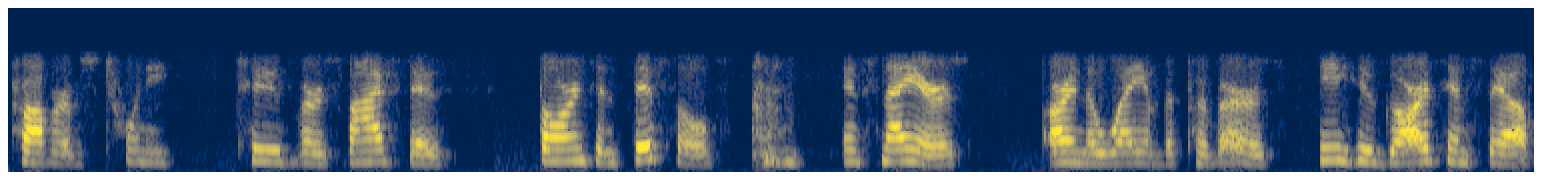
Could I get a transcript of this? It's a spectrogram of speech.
Proverbs 22, verse 5 says, Thorns and thistles and snares are in the way of the perverse. He who guards himself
